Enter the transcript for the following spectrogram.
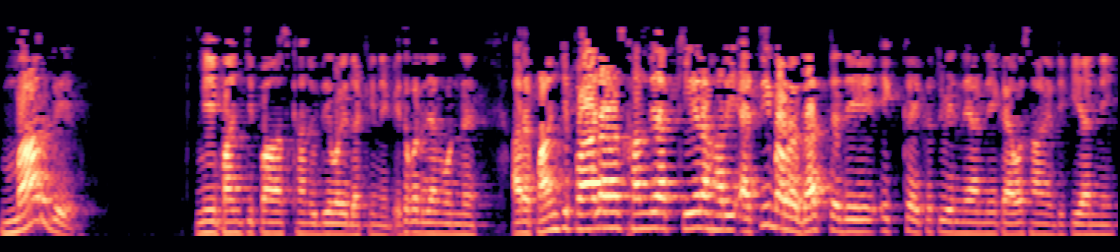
මාර්ගය. මේ පංචීපාස්කන්ධ උදේවයි දකින්න එක. එතකොට දැන් ඔන්න අර පංචපාදාස්කන්ධයක් කියලා හරි ඇති බව ගත්ත දේ එක්ක එකතු වෙන්න යන්නේ ඒක අවසානයේදී කියන්නේ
